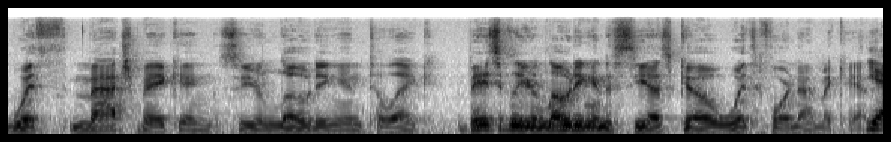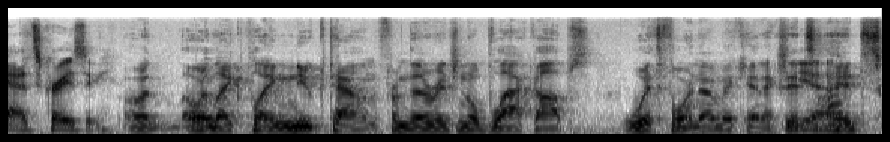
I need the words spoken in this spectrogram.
With matchmaking, so you're loading into like basically you're loading into CS:GO with Fortnite mechanics Yeah, it's crazy. or or like playing Nuketown from the original Black Ops with Fortnite mechanics. It's Yeah. it's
